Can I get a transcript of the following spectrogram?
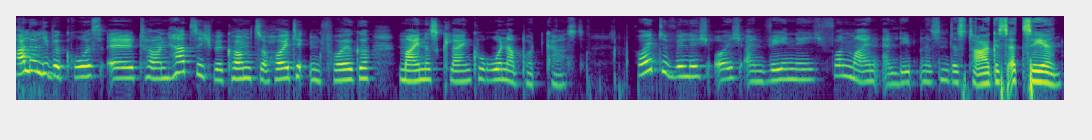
Hallo liebe Großeltern, herzlich willkommen zur heutigen Folge meines kleinen Corona-Podcasts. Heute will ich euch ein wenig von meinen Erlebnissen des Tages erzählen.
